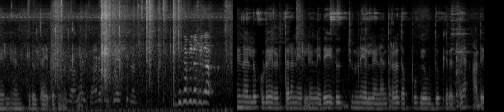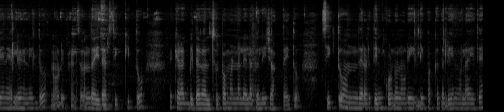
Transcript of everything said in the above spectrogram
ನೇರಳೆ ಹಣ್ಣು ಕೆಡುತ್ತಾ ಇದ್ದಾರೆ ನಮಗೆ. ಹಣ್ಣಲ್ಲೂ ಕೂಡ ಎರಡು ಥರ ನೇರಳೆ ಇದೆ. ಇದು ಜುಮ್ ನೇರಳೆ ಹಣ್ಣು ಅಂತಾರಲ್ಲ, ದಪ್ಪಗೆ ಉದ್ದಕ್ಕಿರುತ್ತೆ ಅದೇ ನೇರಳೆ ಹಣ್ಣಿದ್ದು ನೋಡಿ ಫ್ರೆಂಡ್ಸ್ ಒಂದು ಐದಾರು ಸಿಕ್ಕಿತ್ತು. ಕೆಳಗೆ ಬಿದ್ದಾಗ ಅಲ್ಲಿ ಸ್ವಲ್ಪ ಮಣ್ಣಲ್ಲೆಲ್ಲ ಗಲೀಜು ಆಗ್ತಾಯಿತ್ತು ಸಿಕ್ತು, ಒಂದೆರಡು ತಿನ್ಕೊಂಡು ನೋಡಿ ಇಲ್ಲಿ ಪಕ್ಕದಲ್ಲಿ ಏನು ಹೊಲ ಇದೆ.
